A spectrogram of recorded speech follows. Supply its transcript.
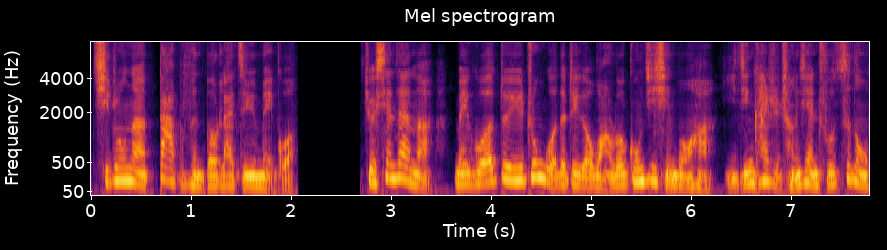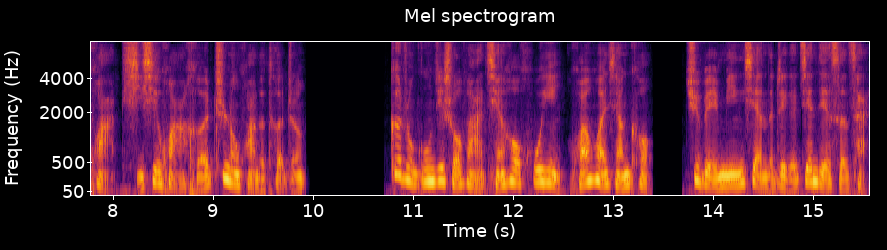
其中呢，大部分都来自于美国。就现在呢，美国对于中国的这个网络攻击行动，哈，已经开始呈现出自动化、体系化和智能化的特征。各种攻击手法前后呼应，环环相扣，具备明显的这个间谍色彩。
